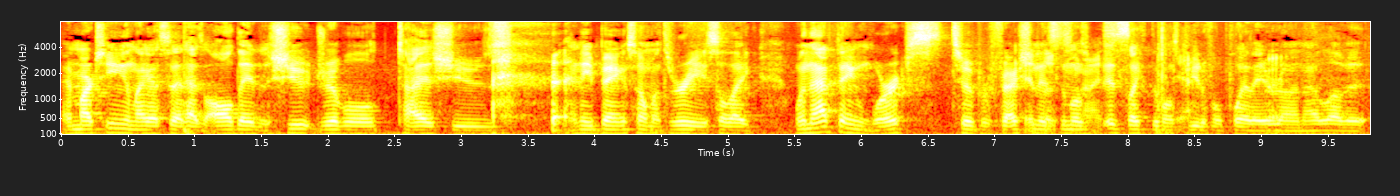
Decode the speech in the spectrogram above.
and Martine, like I said, has all day to shoot, dribble, tie his shoes, and he bangs home a three. So like when that thing works to perfection, It it's the most. nice. It's like the most Yeah. beautiful play they Right. run. I love it.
